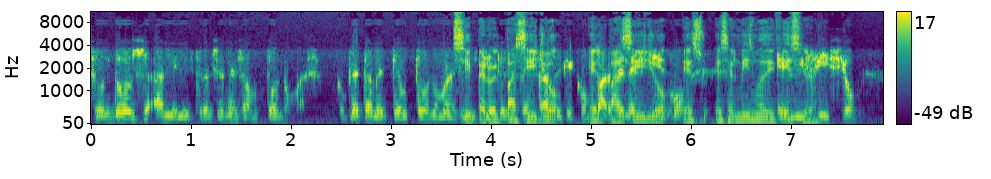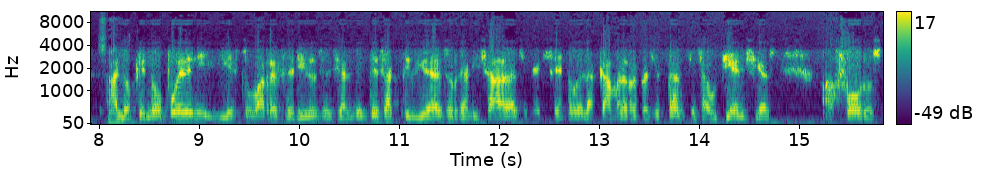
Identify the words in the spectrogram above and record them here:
son dos administraciones autónomas, completamente autónomas. Sí, pero el pasillo, el pasillo el mismo, es, es, el mismo edificio. edificio sí. A lo que no pueden, y, y, esto va referido esencialmente a actividades organizadas en el seno de la Cámara de Representantes, audiencias, a foros,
